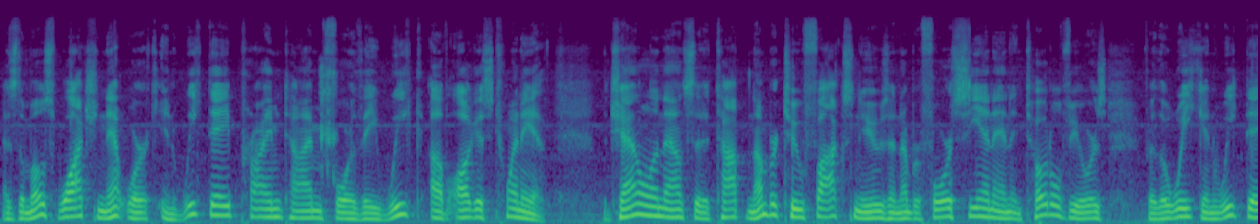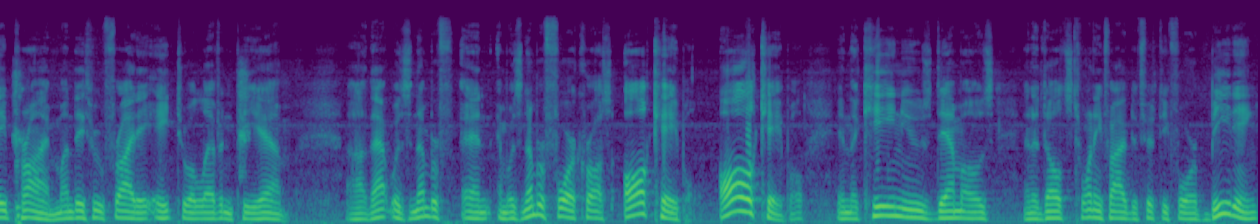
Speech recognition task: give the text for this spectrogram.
as the most watched network in weekday prime time for the week of August 20th. The channel announced that it topped number two Fox News and number four CNN in total viewers for the week in weekday prime, Monday through Friday, 8 to 11 p.m. Uh, that was number and, and was number four across all cable, all cable, in the key news demos and adults 25 to 54, beating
